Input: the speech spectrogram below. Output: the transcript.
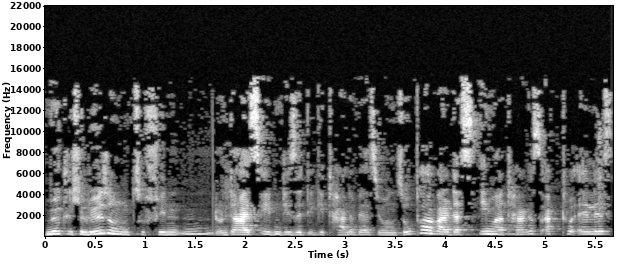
mögliche Lösungen zu finden. Und da ist eben diese digitale Version super, weil das immer tagesaktuell ist.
